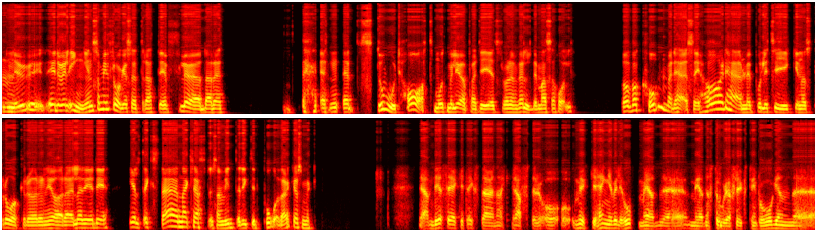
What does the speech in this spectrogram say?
mm. nu är det väl ingen som ifrågasätter att det flödar ett, ett, ett, stort hat mot Miljöpartiet från en väldig massa håll. Och vad kommer det här sig? Har det här med politiken och språkrören att göra eller är det helt externa krafter som vi inte riktigt påverkar så mycket? Ja, det är säkert externa krafter och, och, mycket hänger väl ihop med, eh, med den stora flyktingvågen eh,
